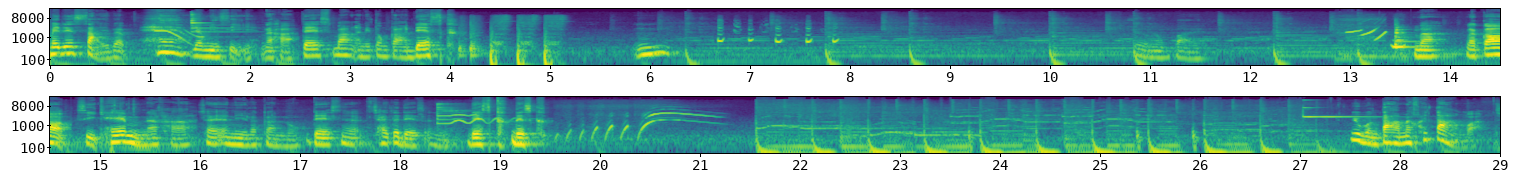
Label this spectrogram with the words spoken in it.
ไม่ได้ใสแบบแห้งยังมีสีนะคะเดสบ้างอันนี้ตรงกลางเดสอืมเติมลงไป นะ แล้วก็สีเข้มนะคะ ใช้อันนี้แล้วกันเนาะเดสเนี่ยใช้แต่เดสอันนี้เดสเดสอยู่บนตาไม่ค่อยต่างว่ะเฉ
